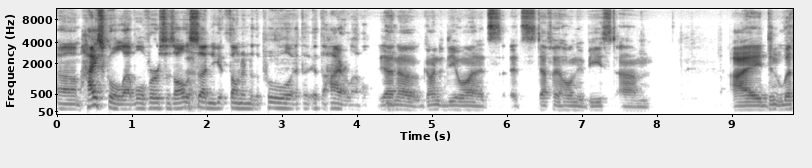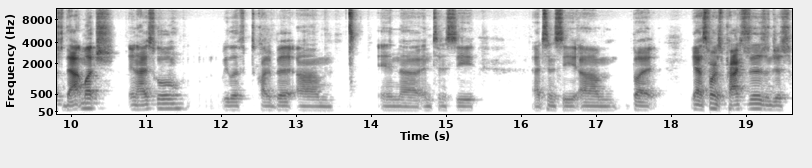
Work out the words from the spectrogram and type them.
um, high school level versus all of a sudden you get thrown into the pool at the at the higher level. Yeah, no, going to D1, it's it's definitely a whole new beast. Um, I didn't lift that much in high school. We lift quite a bit um, in uh, in Tennessee, at Tennessee. Um, but yeah, as far as practices and just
